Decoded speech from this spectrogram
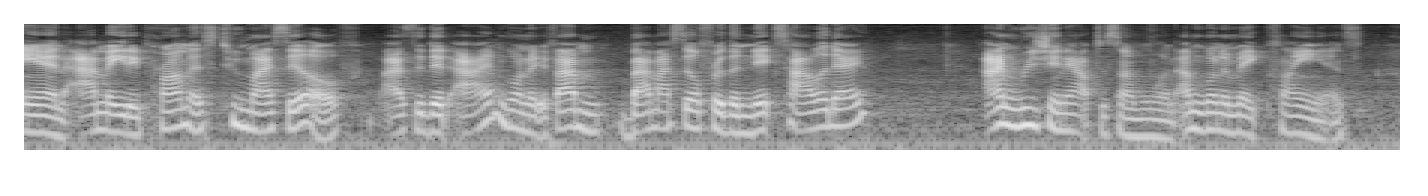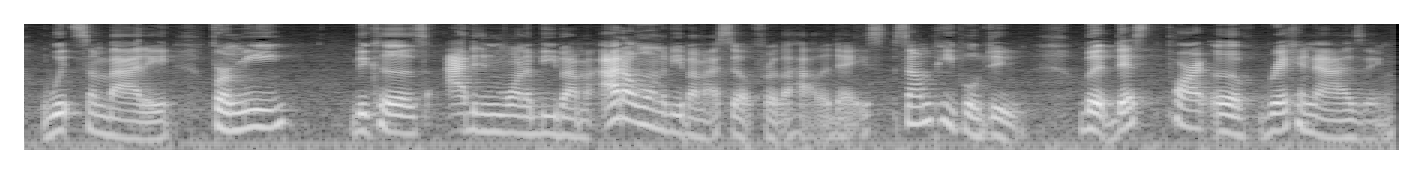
And I made a promise to myself I said that I'm going to, if I'm by myself for the next holiday, I'm reaching out to someone. I'm going to make plans with somebody for me because I didn't want to be by my I don't want to be by myself for the holidays. Some people do. But that's part of recognizing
